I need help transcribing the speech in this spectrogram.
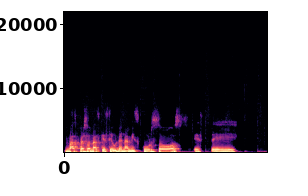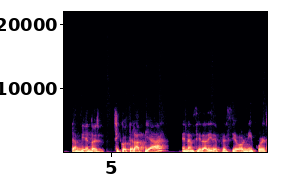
más personas que se unen a mis cursos, este, también doy psicoterapia en ansiedad y depresión y pues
